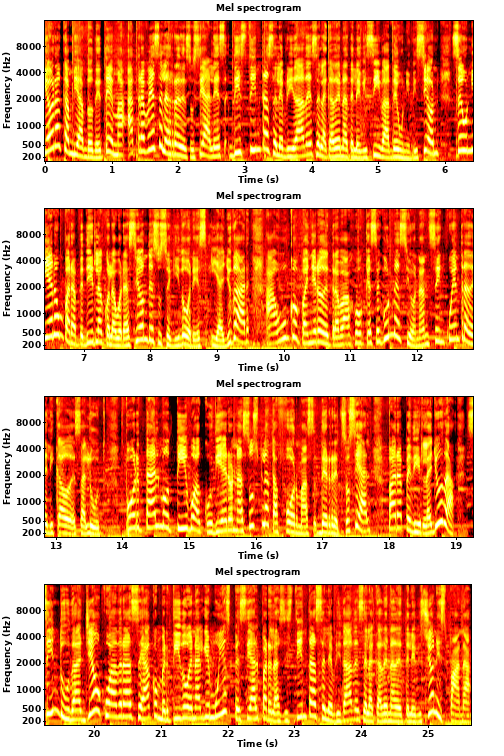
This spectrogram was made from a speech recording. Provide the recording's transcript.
Y ahora cambiando de tema, a través de las redes sociales, distintas celebridades de la cadena televisiva de Univision se unieron para pedir la colaboración de sus seguidores y ayudar a un compañero de trabajo que según mencionan se encuentra delicado de salud. Por tal motivo acudieron a sus plataformas de red social para pedirle ayuda. Sin duda, Geo Cuadra se ha convertido en alguien muy especial para las distintas celebridades de la cadena de televisión hispana,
